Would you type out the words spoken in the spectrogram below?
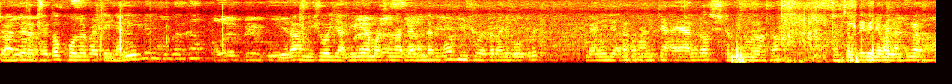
चार्जर रखे तो फ़ोन में बैठी है रहा, निशो जानी रहे बैडमिंटन कोर्ट निशो पता नहीं बोल रहे। मैं नहीं जा रहा पता नहीं क्या है यार सिस्टम में था। हम चलते भी नहीं जा चुका था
